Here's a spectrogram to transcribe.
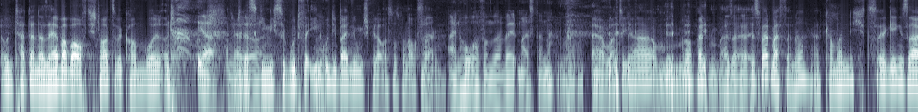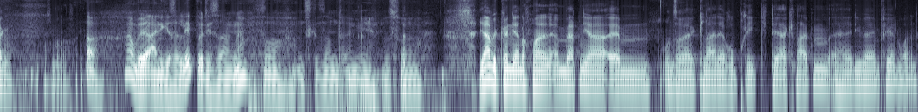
Und hat dann da selber aber auf die Schnauze bekommen wohl. Und Ja, gut. ja, das ging nicht so gut für ihn Ja. und die beiden Jugendspieler aus, muss man auch ja, sagen. ein Hoch auf unseren Weltmeister, ne? Er ja, ja, Welt, also er ist Weltmeister, ne? Da kann man nichts dagegen sagen, muss man auch sagen. Ja, haben wir einiges erlebt, würde ich sagen, ne? So insgesamt irgendwie. Das war. Ja, wir können ja nochmal, ähm, wir hatten ja ähm, unsere kleine Rubrik der Kneipen, äh, die wir empfehlen wollen.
